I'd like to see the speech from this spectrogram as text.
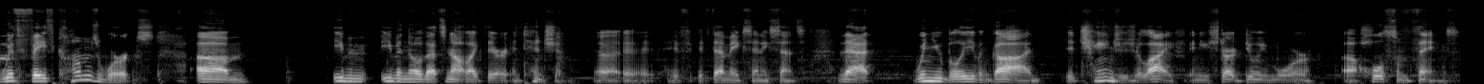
with faith comes works, um, even even though that's not like their intention, uh, if if that makes any sense. That when you believe in God, it changes your life, and you start doing more uh, wholesome things.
